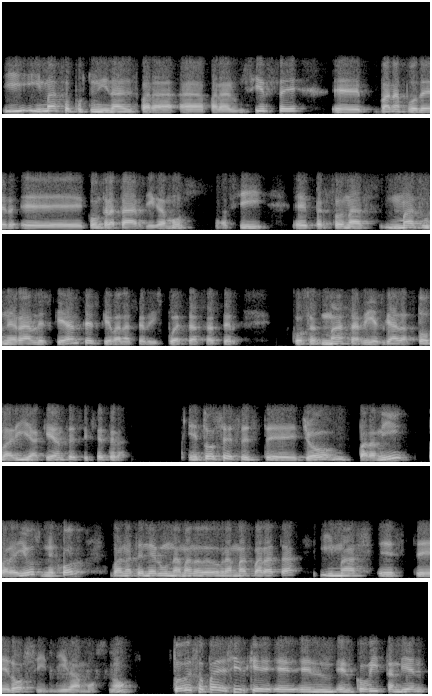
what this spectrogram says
y, más oportunidades para, ah, para lucirse. Eh, van a poder contratar, digamos así, personas más vulnerables que antes, que van a ser dispuestas a hacer cosas más arriesgadas todavía que antes, etcétera. Entonces, este, yo, para mí, para ellos, mejor van a tener una mano de obra más barata y más este, dócil, digamos, ¿no? Todo eso para decir que el, el COVID también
